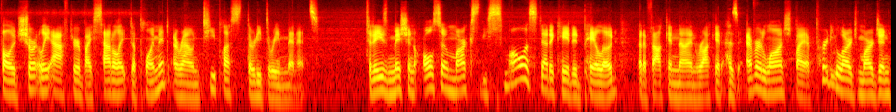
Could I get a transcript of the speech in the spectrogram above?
followed shortly after by satellite deployment around T plus 33 minutes. Today's mission also marks the smallest dedicated payload that a Falcon 9 rocket has ever launched by a pretty large margin,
